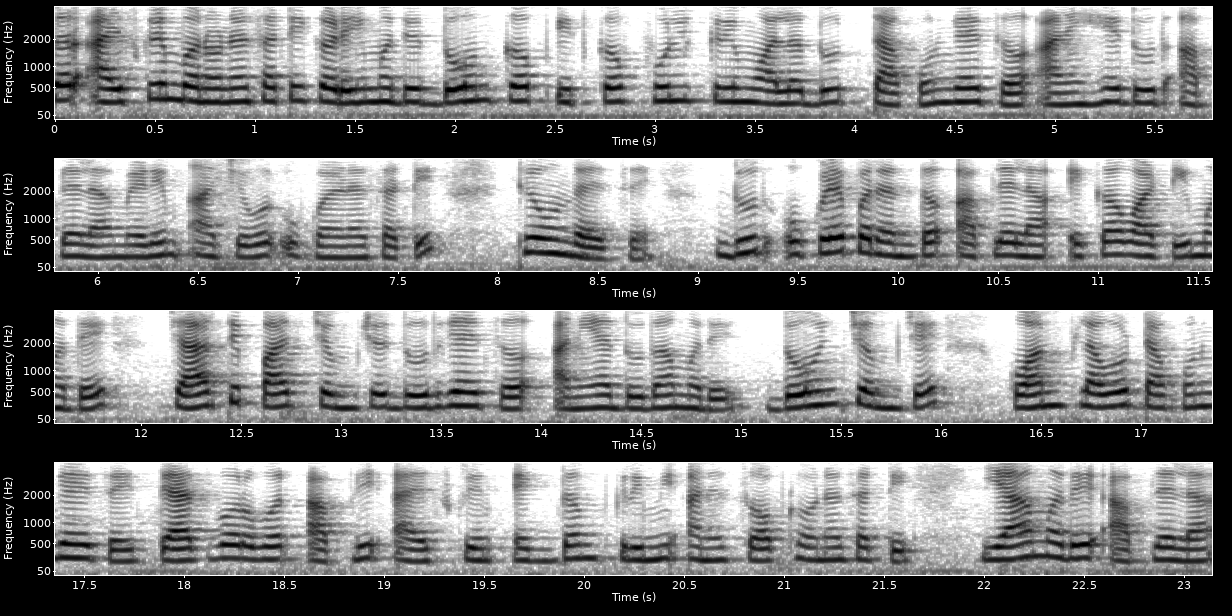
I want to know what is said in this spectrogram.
तर आईस्क्रीम बनवण्यासाठी कढईमध्ये दोन कप इतकं फुल क्रीमवालं दूध टाकून घ्यायचं आणि हे दूध आपल्याला मिडियम आचेवर उकळण्यासाठी ठेवून द्यायचं आहे दूध उकळेपर्यंत आपल्याला एका वाटीमध्ये चार ते पाच चमचे दूध घ्यायचं आणि या दुधामध्ये दोन चमचे कॉर्नफ्लावर टाकून घ्यायचे. त्याचबरोबर आपली आईस्क्रीम एकदम क्रीमी आणि सॉफ्ट होण्यासाठी यामध्ये आपल्याला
